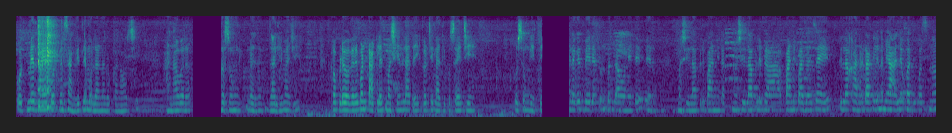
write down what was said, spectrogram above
कोथमीर नाही कोथमीर सांगितले मुलांना दुकानावरची. आणा बरं. घसून घ- झाली माझी. कपडे वगैरे पण टाकलेत मशीनला. आता इकडची लादी पुसायची. पुसून घेते. लगेच बेऱ्यातून पण जाऊन येते. बेर म्हशीला आपले पाणी टाक म्हशीला आपले पा पाणी पाजायचं आहे. तिला खाणं टाकले ना मी आले हो कधीपासनं.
